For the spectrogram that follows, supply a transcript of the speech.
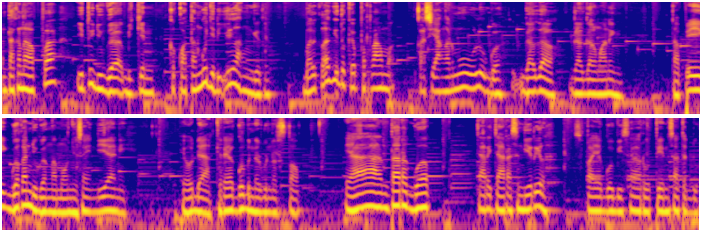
Entah kenapa itu juga bikin kekuatan gue jadi hilang gitu. Balik lagi tuh kayak pertama kasih angan mulu gue gagal gagal maning. Tapi gue kan juga nggak mau nyusahin dia nih. Ya udah akhirnya gue bener-bener stop. Ya ntar gue cari cara sendiri lah supaya gue bisa rutin saat teduh.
